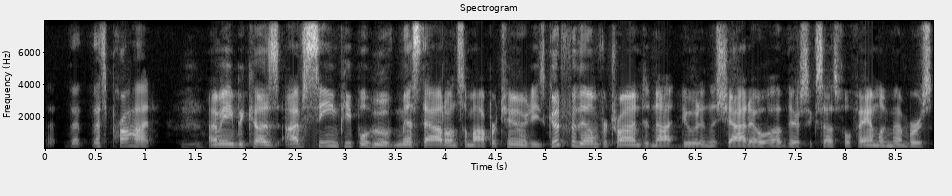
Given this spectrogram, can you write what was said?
That, that, that's pride. Mm-hmm. I mean, because I've seen people who have missed out on some opportunities. Good for them for trying to not do it in the shadow of their successful family members.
